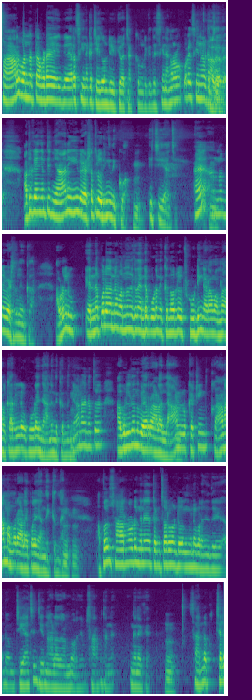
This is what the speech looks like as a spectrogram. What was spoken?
സാറ് വന്നിട്ട് അവിടെ വേറെ സീനൊക്കെ ചെയ്തുകൊണ്ടിരിക്കുക ചക്ക മുറിക്കുന്ന സീൻ അങ്ങനെയുള്ള കുറേ സീനുകളൊക്കെ ചെയ്ത്. അത്. കഴിഞ്ഞിട്ട് ഞാൻ ഈ വേഷത്തിൽ ഒരുങ്ങി നിൽക്കുക ഈ ചെയ്യാച്ചൻ ഏഹ് വേഷത്തിൽ നിൽക്കുക. അവിടെ എന്നെ പോലെ തന്നെ വന്ന് നിൽക്കുന്ന എന്റെ കൂടെ നിൽക്കുന്നവരുടെ ഷൂട്ടിംഗ് കാണാൻ വന്ന ആൾക്കാരുടെ കൂടെ ഞാൻ നിൽക്കുന്നത്. ഞാൻ അതിനകത്ത് അവരിൽ നിന്ന് വേറൊരാളല്ല. ആ ലൊക്കേഷനിൽ കാണാൻ വന്ന ഒരാളെ പോലെ ഞാൻ നിൽക്കുന്നത് അപ്പോൾ സാറിനോട് ഇങ്ങനെ തെൻ സാർ കൊണ്ട് ഇങ്ങനെ പറഞ്ഞത് അത് ചെയ്യാച്ചും ചെയ്യുന്ന ആളതാണെന്ന് പറഞ്ഞു. അപ്പോൾ സാറപ്പോൾ തന്നെ ഇങ്ങനെയൊക്കെ. സാറിന്റെ ചില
